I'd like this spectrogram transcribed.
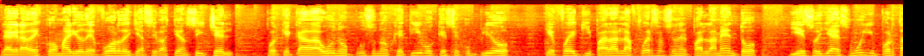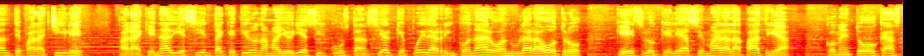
Le agradezco a Mario Desbordes y a Sebastián Sichel porque cada uno puso un objetivo que se cumplió, que fue equiparar las fuerzas en el Parlamento y eso ya es muy importante para Chile, para que nadie sienta que tiene una mayoría circunstancial que puede arrinconar o anular a otro, que es lo que le hace mal a la patria, comentó Cast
